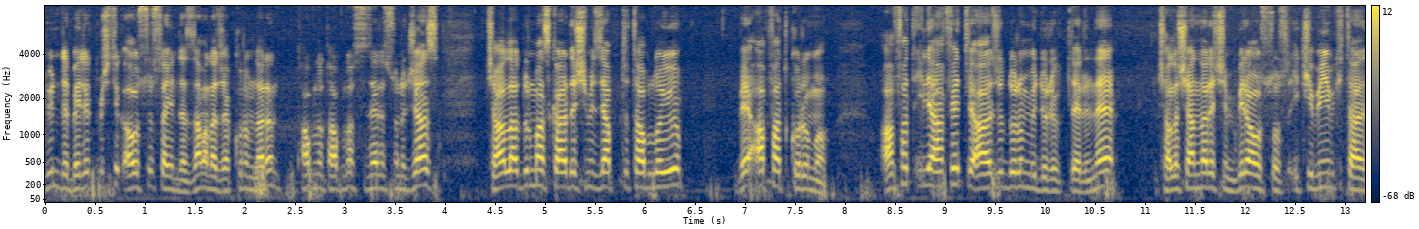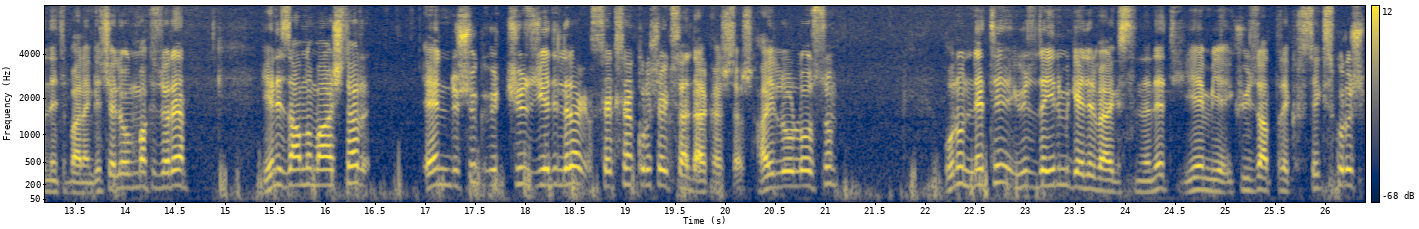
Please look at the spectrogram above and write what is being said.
dün de belirtmiştik Ağustos ayında zam alacak kurumların tablo tablo sizlere sunacağız. Çağlar Durmaz kardeşimiz yaptı tabloyu ve AFAD kurumu. AFAD İl Afet ve Acil Durum Müdürlüklerine çalışanlar için 1 Ağustos 2022 tarihinden itibaren geçerli olmak üzere yeni zamlı maaşlar en düşük 307 lira 80 kuruşa yükseldi arkadaşlar. Hayırlı uğurlu olsun. Bunun neti %20 gelir vergisinde net yemiye 206 lira 48 kuruş.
